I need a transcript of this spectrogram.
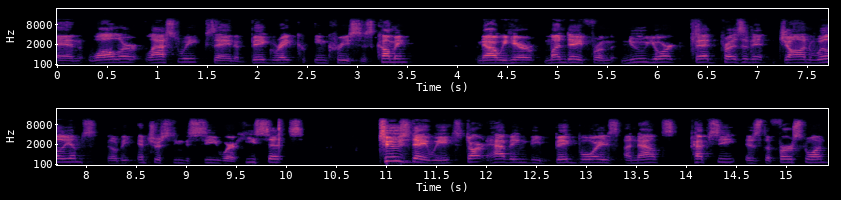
and Waller last week saying a big rate increase is coming. Now we hear Monday from New York Fed President John Williams. It'll be interesting to see where he sits. Tuesday, we start having the big boys announce Pepsi is the first one.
